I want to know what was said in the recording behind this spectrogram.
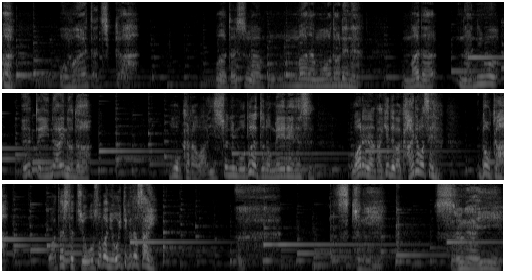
あお前たちか。私はまだ戻れぬ。まだ何も得ていないのだ。王からは一緒に戻れとの命令です。我らだけでは帰れません。どうか私たちをおそばに置いてください。好きにするがいい。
